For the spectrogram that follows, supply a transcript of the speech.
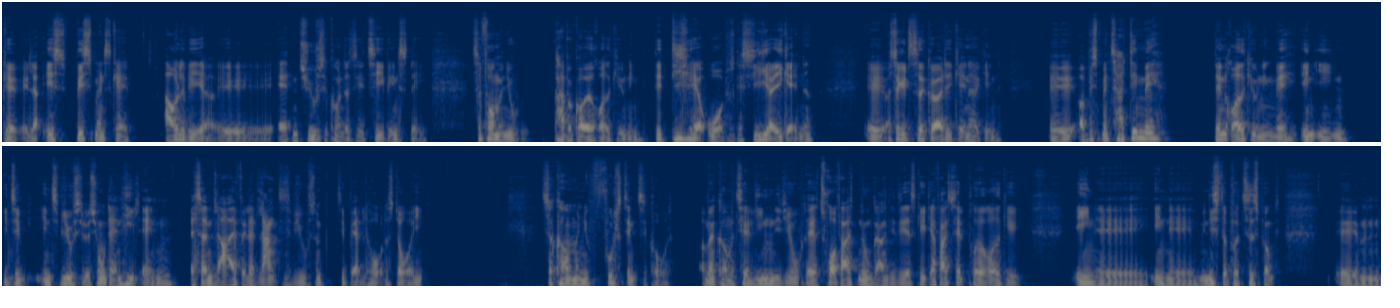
bliver, eller hvis man skal aflevere øh, 18-20 sekunder til et tv-indslag, så får man jo papegøjerådgivning. Det er de her ord, du skal sige, og ikke andet. Øh, og så kan de sidde og gøre det igen og igen. Øh, og hvis man tager det med, den rådgivning med, ind i en interviewsituation, der er en helt anden, altså en live eller et langt interview, som det Bertel Hård, der står i, så kommer man jo fuldstændig til kort, og man kommer til at ligne en idiot. Og jeg tror faktisk, at nogle gange det er det, der er sket. Jeg har faktisk selv prøvet at rådgive en, øh, en øh, minister på et tidspunkt øh,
